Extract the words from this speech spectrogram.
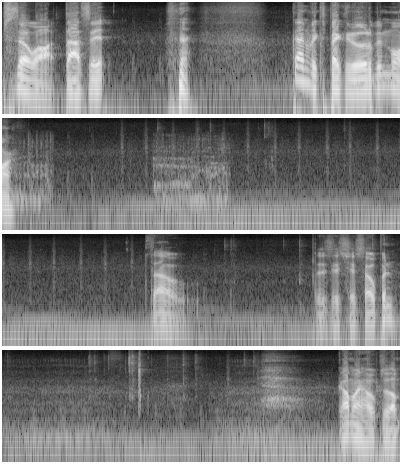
So what, that's it? kind of expected a little bit more. So, does this just open? Got my hopes up.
